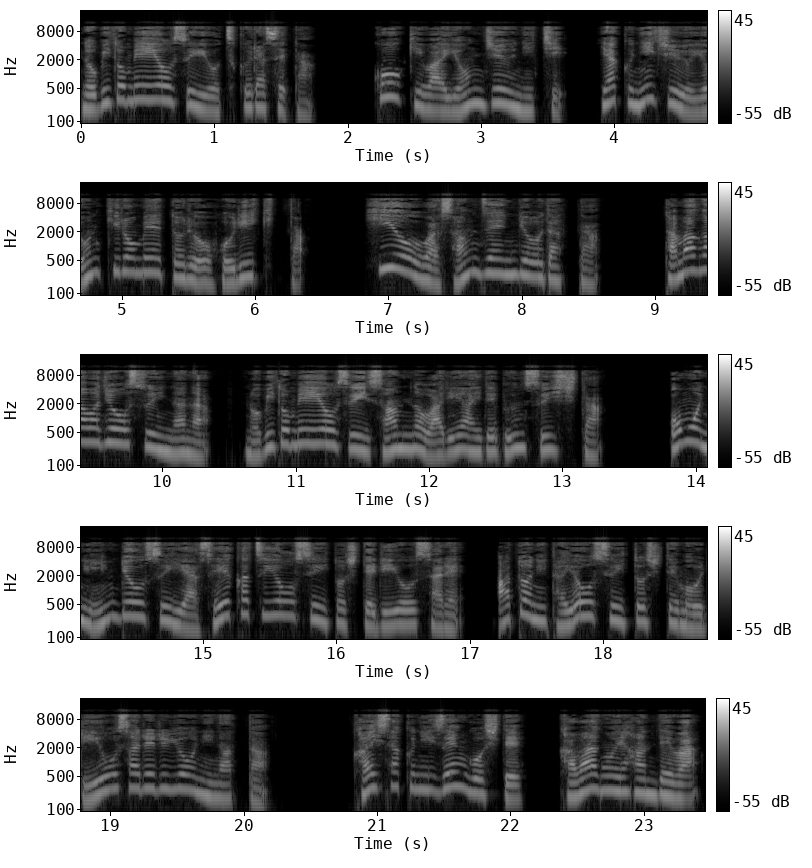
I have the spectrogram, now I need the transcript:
伸び止め用水を作らせた。後期は40日、約 24km を掘り切った。費用は3000両だった。玉川上水7、伸び止め用水3の割合で分水した。主に飲料水や生活用水として利用され、後に多用水としても利用されるようになった。開作に前後して、川越藩では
